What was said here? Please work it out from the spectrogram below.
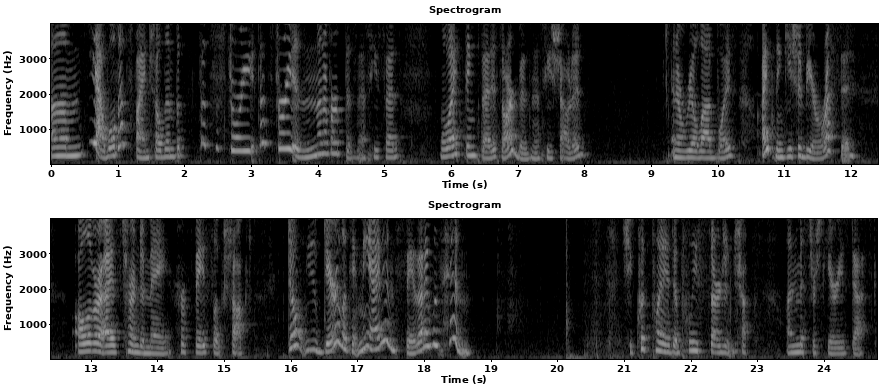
Um, yeah, well, that's fine, Sheldon, but that's a story. That story is none of our business, he said. Well, I think that it's our business, he shouted in a real loud voice. I think he should be arrested. All of our eyes turned to May. Her face looked shocked. Don't you dare look at me. I didn't say that. It was him. She quick pointed to Police Sergeant Chuck on Mr. Scary's desk.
